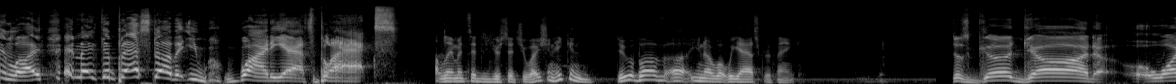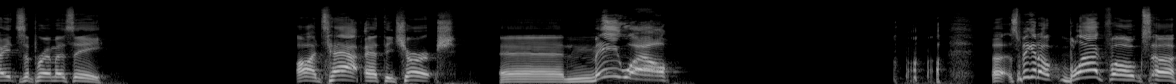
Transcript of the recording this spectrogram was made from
in life and make the best of it, you whitey ass blacks. limited to your situation. He can do above, uh, you know, what we ask or think. Just good God, white supremacy on tap at the church. And meanwhile, uh, speaking of black folks, uh,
